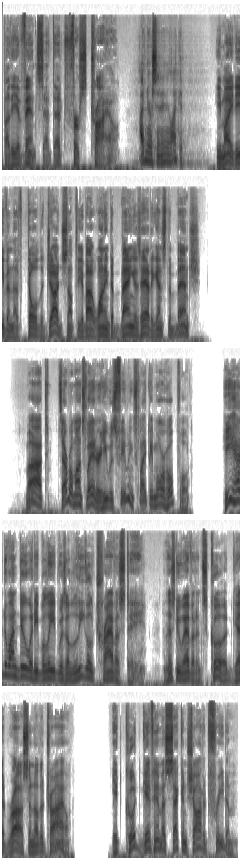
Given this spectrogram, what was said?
by the events at that first trial. I've never seen anything like it. He might even have told the judge something about wanting to bang his head against the bench. But several months later, he was feeling slightly more hopeful. He had to undo what he believed was a legal travesty, and this new evidence could get Russ another trial. It could give him a second shot at freedom.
